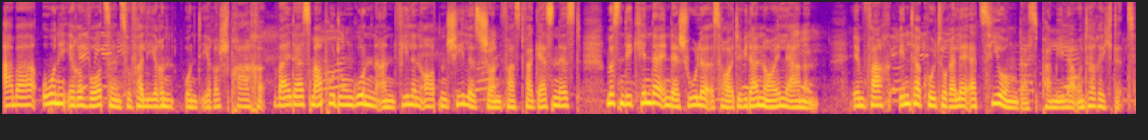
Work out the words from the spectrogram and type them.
Aber ohne ihre Wurzeln zu verlieren und ihre Sprache. Weil das Mapudungun an vielen Orten Chiles schon fast vergessen ist, müssen die Kinder in der Schule es heute wieder neu lernen im Fach Interkulturelle Erziehung, das Pamela unterrichtet.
